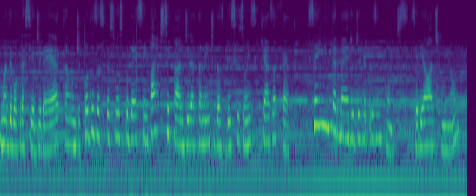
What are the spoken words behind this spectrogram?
Uma democracia direta, onde todas as pessoas pudessem participar diretamente das decisões que as afetam, sem intermédio de representantes. Seria ótimo, não?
